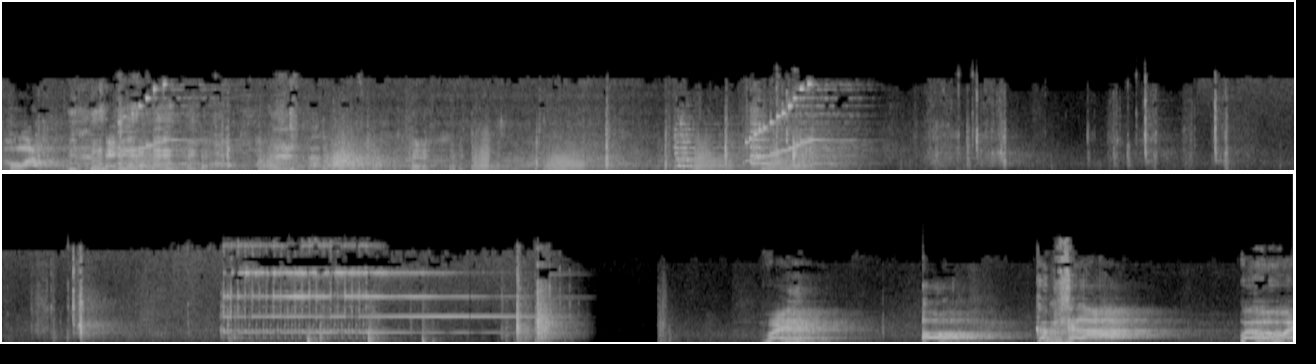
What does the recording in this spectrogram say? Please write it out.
好啊。喂，哦，金醫生啊，喂喂喂，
